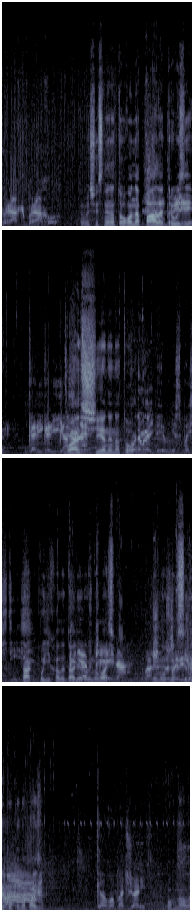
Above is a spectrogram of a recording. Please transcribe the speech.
Прах к праху! Ви щось не на того напали, друзі. Вообще не на того. Так, поїхали далі руйнувати. Ти може сиди поки на базі. Кого поджарить? Погнали,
